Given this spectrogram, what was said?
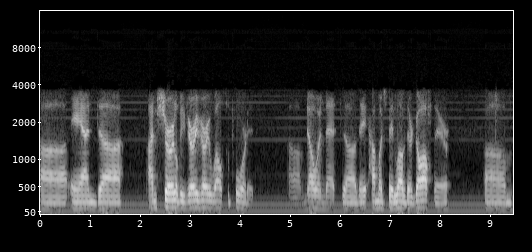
uh, and uh, I'm sure it'll be very very well supported, um, knowing that uh, they how much they love their golf there. Um,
